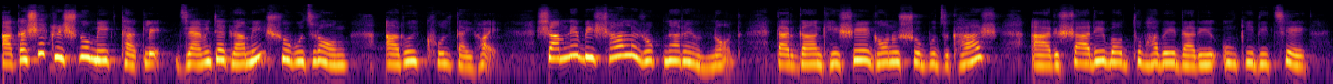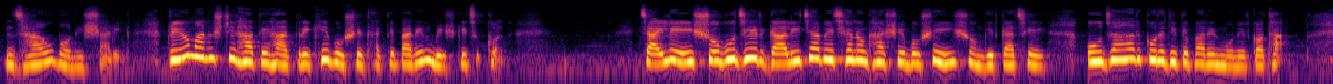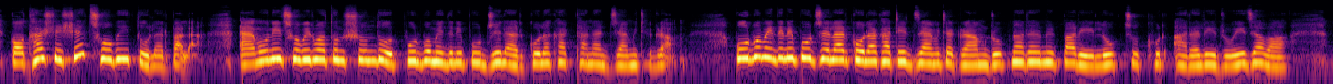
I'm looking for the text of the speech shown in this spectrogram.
আকাশে কৃষ্ণ মেঘ থাকলে জ্যামিটা গ্রামে সবুজ রং, আরোই খোলতাই হয়। সামনে বিশাল রূপনারায়ণ নদ। তার গা ঘেঁষে ঘন সবুজ ঘাস, আর সারিবদ্ধভাবে দাঁড়িয়ে উঁকি দিচ্ছে ঝাউ বনের সারি। প্রিয় মানুষটির হাতে হাত রেখে বসে থাকতে পারেন বেশ কিছুক্ষণ। চাইলে সবুজের গালিচা বেছানো ঘাসে বসেই সঙ্গীর কাছে উজাড় করে দিতে পারেন মনের কথা। কথা শেষে ছবি তোলার পালা। এমনই ছবির মতন সুন্দর পূর্ব মেদিনীপুর জেলার কোলাঘাট থানার জামিটা গ্রাম। পূর্ব মেদিনীপুর জেলার কোলাঘাটের জ্যামিটা গ্রাম রূপনারায়ণের পারে লোকচক্ষুর আড়ালে রয়ে যাওয়া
